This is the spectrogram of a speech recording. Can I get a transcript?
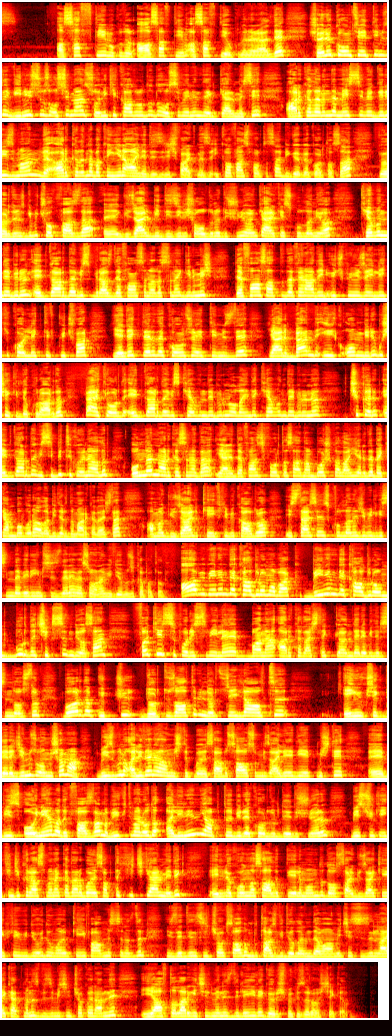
Asaf diye mi okunur? Asaf diye mi? Asaf diye okunur herhalde. Şöyle kontrol ettiğimizde Vinicius, Osimhen son iki kadroda da Osimhen'in denk gelmesi. Arkalarında Messi ve Griezmann ve arkalarında bakın yine aynı diziliş farkındaysa. İki ofans orta saha, bir göbek orta saha. Gördüğünüz gibi çok fazla e, güzel bir diziliş olduğunu düşünüyorum ki herkes kullanıyor. Kevin De Bruyne, Edgar Davis biraz defansın arasına girmiş. Defans hattı da fena değil. 3152 kolektif güç var. Yedekleri de kontrol ettiğimizde yani ben de ilk 11'i bu şekilde kurardım. Belki orada Edgar Davis, Kevin De Bruyne olayında Kevin De Bruyne'ü çıkarıp Edgar Davis'i bir tık öne alıp onların arkasına da yani defansif orta sahadan boş kalan yere de Beckenbauer'ı alabilirdim arkadaşlar. Ama güzel, keyifli bir kadro. İsterseniz kullanıcı bilgisini de vereyim sizlere ve sonra videomuzu kapatalım. Abi benim de kadroma bak. Benim de kadrom burada çıksın diyorsan Fakir Spor ismiyle bana arkadaşlık gönderebilirsin dostum. Bu arada 300 406.456 en yüksek derecemiz olmuş ama biz bunu Ali'den almıştık bu hesabı. Sağ olsun biz Ali'ye hediye etmişti. Ee, biz oynayamadık fazla ama büyük ihtimal o da Ali'nin yaptığı bir rekordur diye düşünüyorum. Biz çünkü ikinci klasmana kadar bu hesapta hiç gelmedik. Eline koluna sağlık diyelim onu da dostlar. Güzel keyifli bir videoydu. Umarım keyif almışsınızdır. İzlediğiniz için çok sağ olun. Bu tarz videoların devamı için sizin like atmanız bizim için çok önemli. İyi haftalar geçirmeniz dileğiyle görüşmek üzere. Hoşçakalın.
